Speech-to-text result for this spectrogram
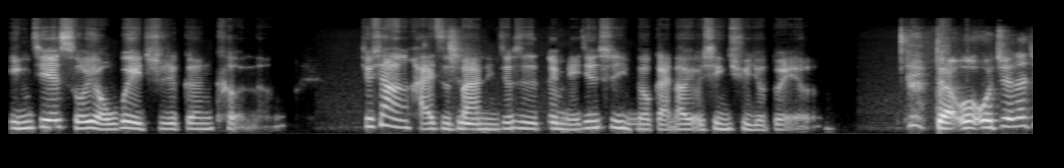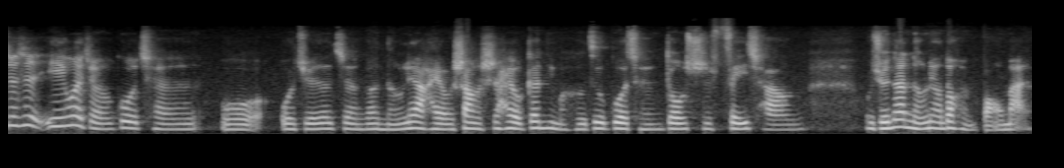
迎接所有未知跟可能，就像孩子般，你就是对每一件事情都感到有兴趣就对了。对我，我觉得就是因为整个过程，我我觉得整个能量还有上师，还有跟你们合作过程都是非常，我觉得那能量都很饱满。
